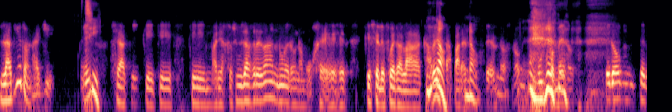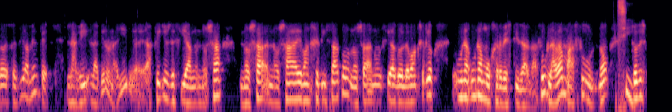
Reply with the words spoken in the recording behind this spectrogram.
la vieron allí. ¿eh? O sea, que, que, que, María Jesús de Agreda no era una mujer que se le fuera la cabeza para entendernos, ¿no? Mucho menos. Pero, pero efectivamente, la, la vieron allí. Aquellos decían, nos ha, nos, ha, nos ha evangelizado, nos ha anunciado el Evangelio una, una mujer vestida de azul, la dama azul, ¿no? Entonces,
